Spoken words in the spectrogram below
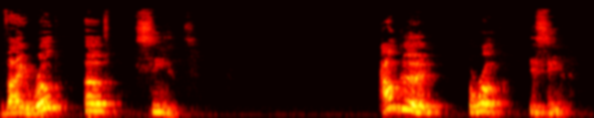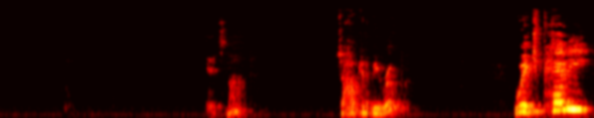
Thy rope of sins. How good a rope is sin? It's not. So, how can it be rope? Which petty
